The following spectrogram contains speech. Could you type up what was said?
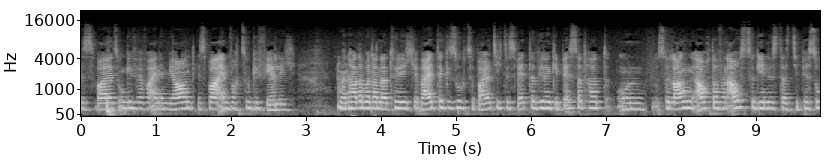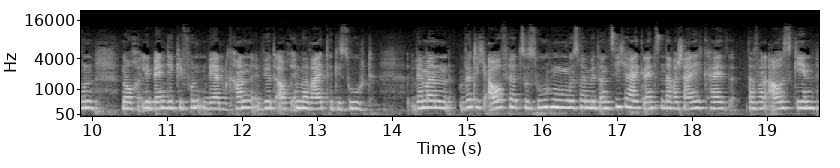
Das war jetzt ungefähr vor einem Jahr und es war einfach zu gefährlich. Man hat aber dann natürlich weitergesucht, sobald sich das Wetter wieder gebessert hat. Und solange auch davon auszugehen ist, dass die Person noch lebendig gefunden werden kann, wird auch immer weiter gesucht. Wenn man wirklich aufhört zu suchen, muss man mit an Sicherheit grenzender Wahrscheinlichkeit davon ausgehen,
